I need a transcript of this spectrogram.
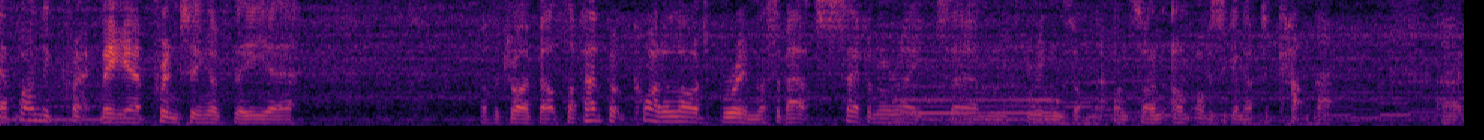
I finally cracked the uh, printing of the uh, of the drive belts. I've had put quite a large brim. That's about seven or eight um, rings on that one. So I'm, I'm obviously going to have to cut that uh,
